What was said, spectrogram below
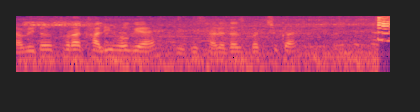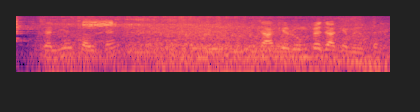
अभी तो थोड़ा खाली हो गया है, क्योंकि साढ़े दस बज चुका है। चलिए, चलते हैं। जाके रूम पे जाके मिलते हैं।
